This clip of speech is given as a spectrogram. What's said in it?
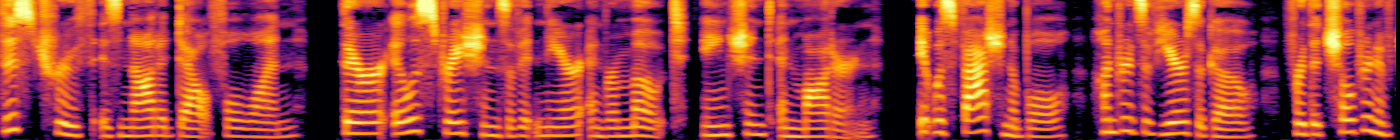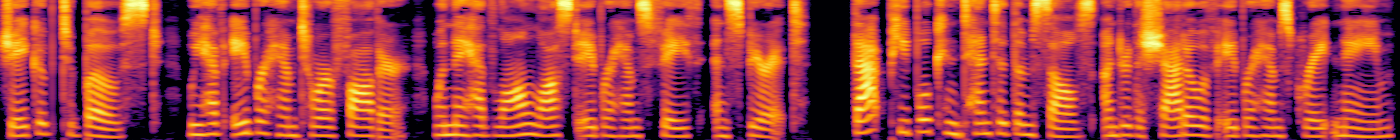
This truth is not a doubtful one. There are illustrations of it near and remote, ancient and modern. It was fashionable, hundreds of years ago, for the children of Jacob to boast, We have Abraham to our father, when they had long lost Abraham's faith and spirit. That people contented themselves under the shadow of Abraham's great name,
